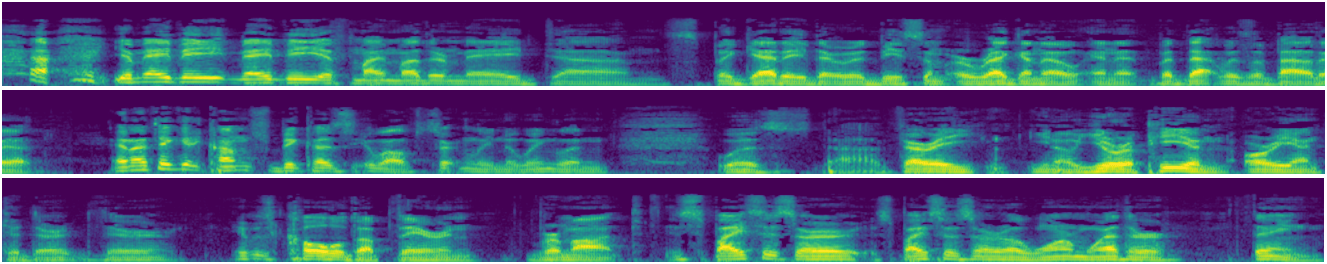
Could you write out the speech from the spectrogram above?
you maybe maybe if my mother made um, spaghetti, there would be some oregano in it, but that was about it. And I think it comes because, well, certainly New England was uh, very, you know, European oriented. There, there, it was cold up there, in Vermont. Spices are spices are a warm weather thing.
